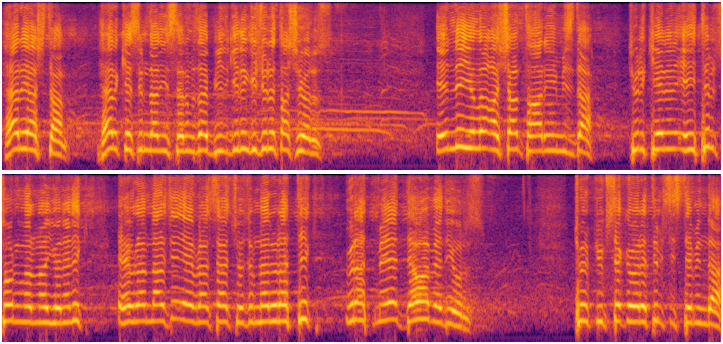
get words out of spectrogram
her yaştan, her kesimden insanımıza bilginin gücünü taşıyoruz. 50 yılı aşan tarihimizde Türkiye'nin eğitim sorunlarına yönelik evrenlerce evrensel çözümler ürettik, üretmeye devam ediyoruz. Türk yüksek öğretim sisteminde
